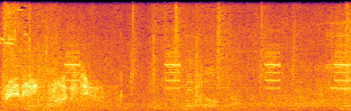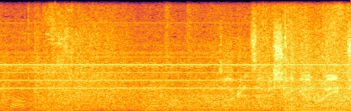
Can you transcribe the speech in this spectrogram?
Ram 8 blocks 2. Target is in machine gun range.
